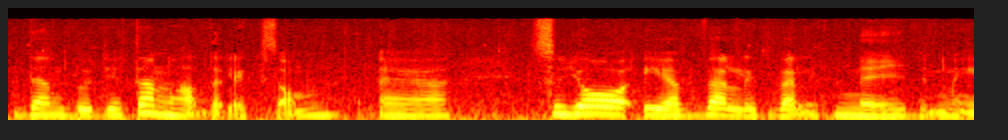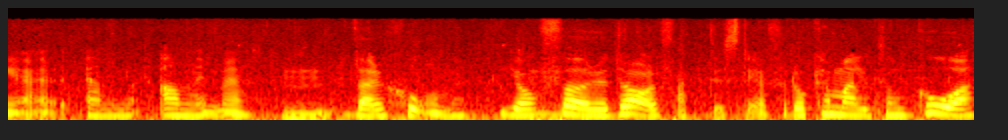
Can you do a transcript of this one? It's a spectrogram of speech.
den budget den hade liksom. Eh, så jag är väldigt, väldigt nöjd med en anime-version. Mm. Jag Mm. föredrar faktiskt det för då kan man liksom gå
